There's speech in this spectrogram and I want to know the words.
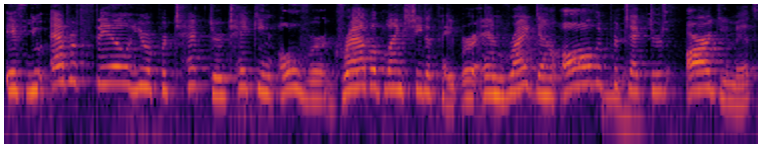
if you ever feel your protector taking over, grab a blank sheet of paper and write down all the protector's arguments.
